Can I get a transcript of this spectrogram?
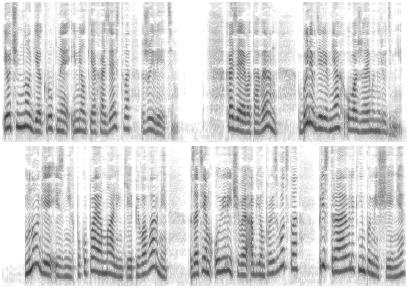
И очень многие крупные и мелкие хозяйства жили этим. Хозяева таверн были в деревнях уважаемыми людьми. Многие из них, покупая маленькие пивоварни, затем увеличивая объем производства, пристраивали к ним помещения,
